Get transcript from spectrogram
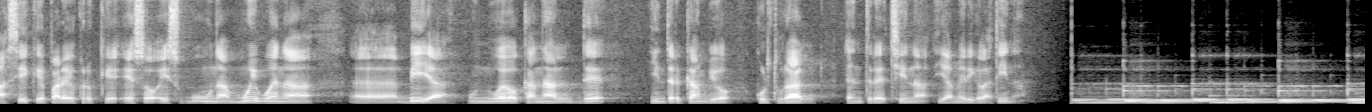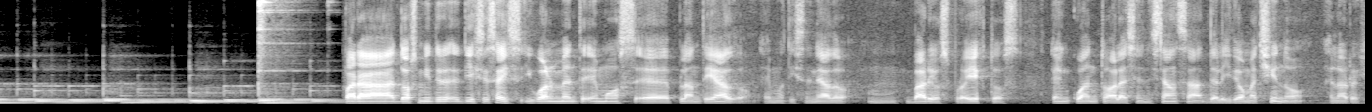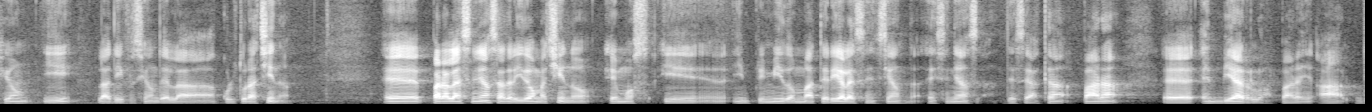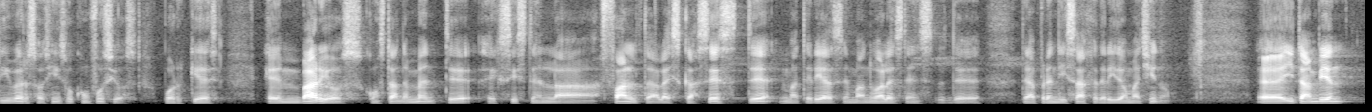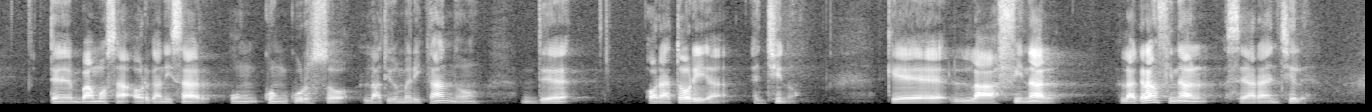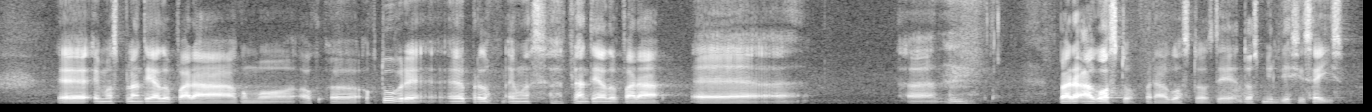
Así que para yo creo que eso es una muy buena eh, vía, un nuevo canal de intercambio cultural entre China y América Latina. Para 2016 igualmente hemos eh, planteado, hemos diseñado mm, varios proyectos en cuanto a la enseñanza del idioma chino en la región y la difusión de la cultura china. Eh, para la enseñanza del idioma chino hemos eh, imprimido materiales de enseñanza, desde acá para enviarlo para, a diversos institutos confucios, porque en varios constantemente existen la falta, la escasez de materiales de manuales de, aprendizaje del idioma chino. Eh, y también vamos a organizar un concurso latinoamericano de oratoria en chino, que la final, la gran final se hará en Chile. Eh, hemos planteado para como eh, octubre, eh, perdón, hemos planteado para, para agosto, para agosto de 2016.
